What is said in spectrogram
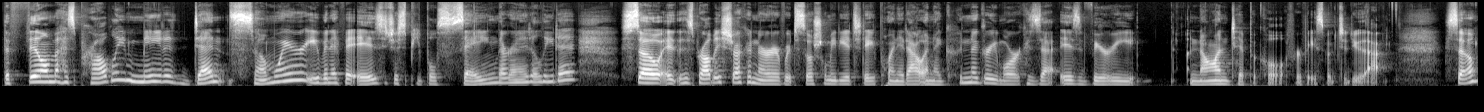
the film has probably made a dent somewhere, even if it is just people saying they're going to delete it. So it has probably struck a nerve, which social media today pointed out. And I couldn't agree more because that is very non typical for Facebook to do that. So,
